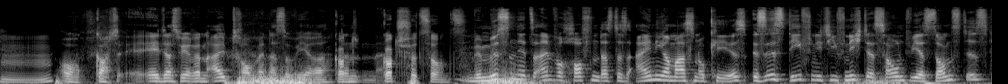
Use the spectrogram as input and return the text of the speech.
Mhm. Oh Gott, ey, das wäre ein Albtraum, wenn das so wäre. Gott, Dann, Gott schütze uns. Wir müssen jetzt einfach hoffen, dass das einigermaßen okay ist. Es ist definitiv nicht der Sound, wie es sonst ist.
